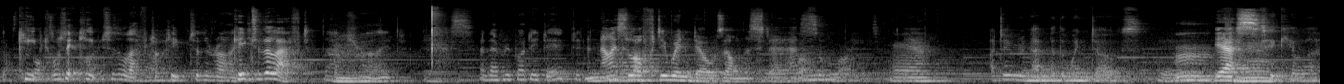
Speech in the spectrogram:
that's Keep, bottom. was it keep to the left or keep to the right? Keep to the left. That's mm. right. Yes. And everybody did, didn't And they? nice lofty windows on the stairs. Lots of light. Yeah. Mm. I do remember the windows, mm. Yes. In particular,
